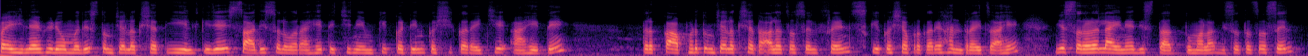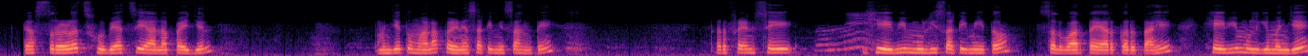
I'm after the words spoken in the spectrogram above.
पहिल्या व्हिडिओमध्येच तुमच्या लक्षात येईल की जे साधी सलवार आहे त्याची नेमकी कटिंग कशी करायची आहे ते. तर कापड तुमच्या लक्षात आलंच असेल फ्रेंड्स की कशा प्रकारे हंतरायचं आहे? जे सरळ लाईन्या दिसतात तुम्हाला दिसतच असेल त्या सरळच हुब्याच यायला पाहिजे. म्हणजे तुम्हाला कळण्यासाठी मी सांगते. तर फ्रेंड्स हे हेवी मुलीसाठी मी इथं सलवार तयार करत आहे. हेवी मुलगी म्हणजे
